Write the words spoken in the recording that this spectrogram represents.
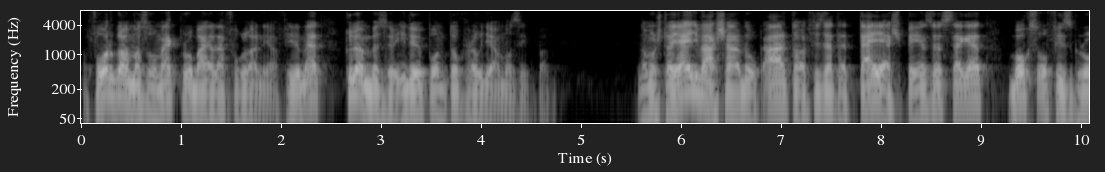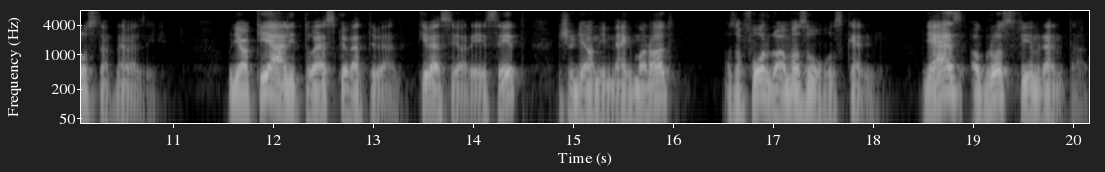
A forgalmazó megpróbálja lefoglalni a filmet különböző időpontokra ugye a mozikban. Na most a jegyvásárlók által fizetett teljes pénzösszeget box office grossnak nevezik. Ugye a kiállító ezt követően kiveszi a részét, és ugye ami megmarad, az a forgalmazóhoz kerül. Ugye ez a gross film rental.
